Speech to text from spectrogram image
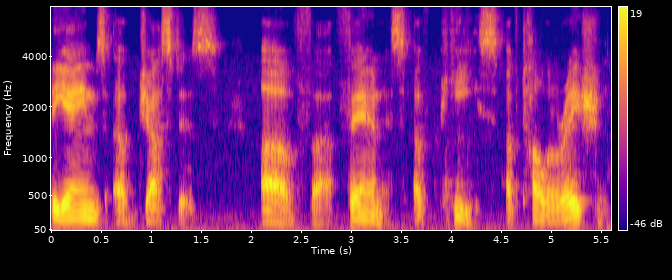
the aims of justice, of uh, fairness, of peace, of toleration.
